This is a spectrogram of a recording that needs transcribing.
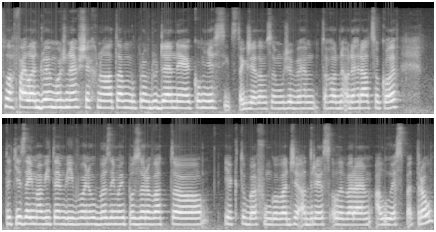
v Love Islandu je možné všechno a tam opravdu den je jako měsíc, takže tam se může během toho dne odehrát cokoliv. Teď je zajímavý ten vývoj, nebo bude zajímavý pozorovat to, jak to bude fungovat, že Adrie s Oliverem a Lou je s Petrou.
